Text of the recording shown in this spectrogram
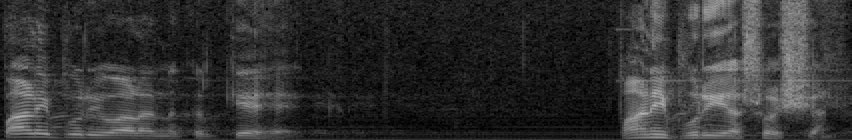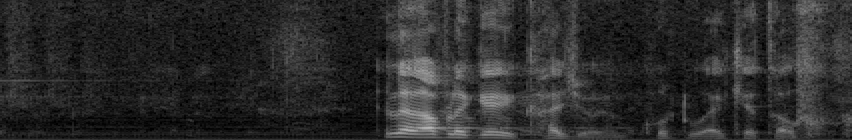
પાણીપુરી વાળા નકર કે પાણીપુરી એસોસિએશન એટલે આપણે કે ખાજો એમ ખોટું આખે થવું.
